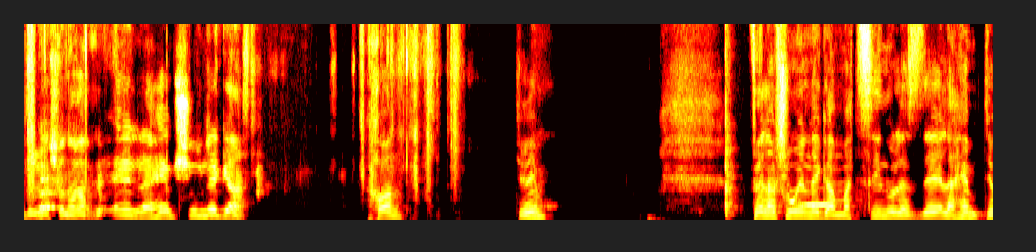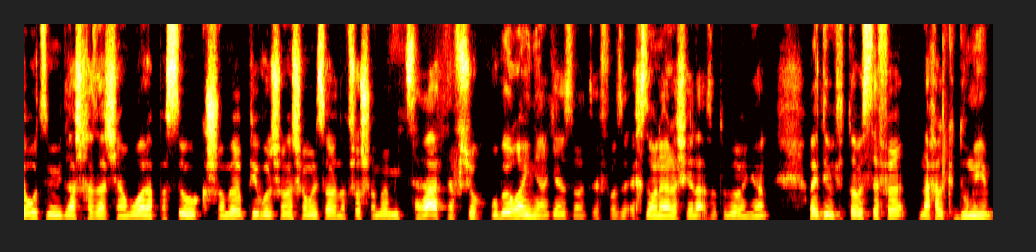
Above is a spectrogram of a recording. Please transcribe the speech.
מדברים לשון הרע, ואין להם שום נגע. נכון? מכירים? ואין להם שום נגע, מצינו לזה להם תירוץ ממדרש חז"ל שאמרו על הפסוק, שומר פיו ולשונו שומר מצרת נפשו, שומר מצרעת נפשו. הוא ביאור העניין, כן? זאת אומרת, זה, איך זה עונה על השאלה הזאת, הוא ביאור העניין. ראיתי מכתוב בספר נחל קדומים.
